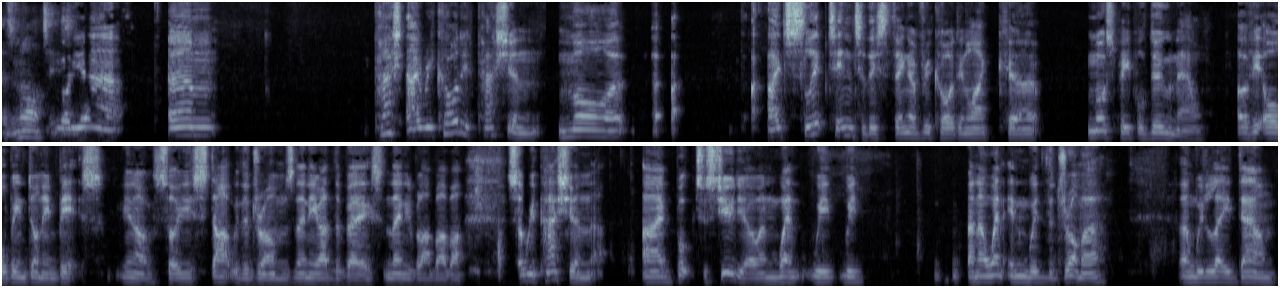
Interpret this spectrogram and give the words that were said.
as an artist. Well, yeah. Um, Pas- I recorded Passion more. Uh, I'd slipped into this thing of recording like uh, most people do now, of it all being done in bits, you know. So you start with the drums, then you add the bass, and then you blah blah blah. So with Passion, I booked a studio and went. We we and I went in with the drummer, and we laid down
